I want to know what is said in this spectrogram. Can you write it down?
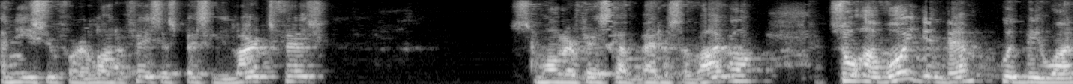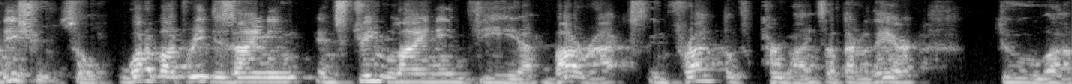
an issue for a lot of fish, especially large fish. Smaller fish have better survival. So avoiding them would be one issue. So what about redesigning and streamlining the uh, bar racks in front of turbines that are there to uh,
